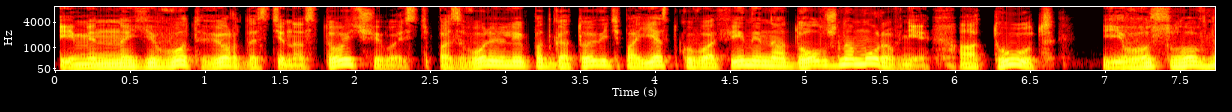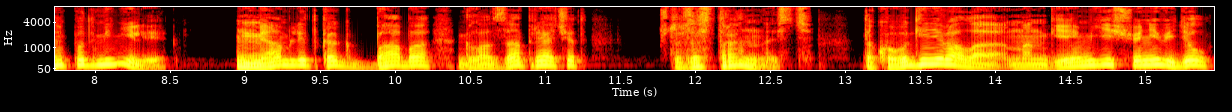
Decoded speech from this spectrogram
Именно его твердость и настойчивость позволили подготовить поездку в Афины на должном уровне, а тут его словно подменили. Мямлет, как баба, глаза прячет. Что за странность? Такого генерала Мангейм еще не видел.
